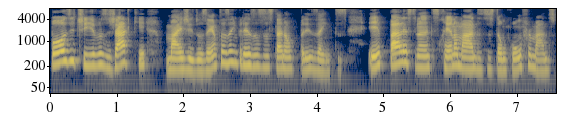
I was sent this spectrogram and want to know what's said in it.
positivas, já que mais de 200 empresas estarão presentes e palestrantes renomados estão confirmados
